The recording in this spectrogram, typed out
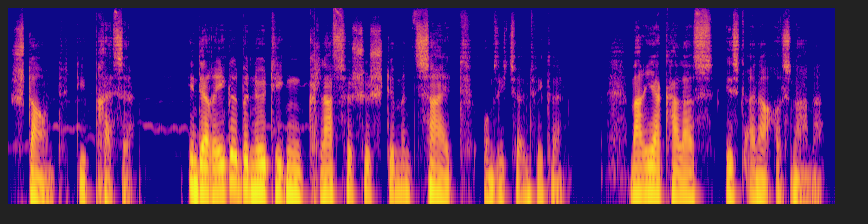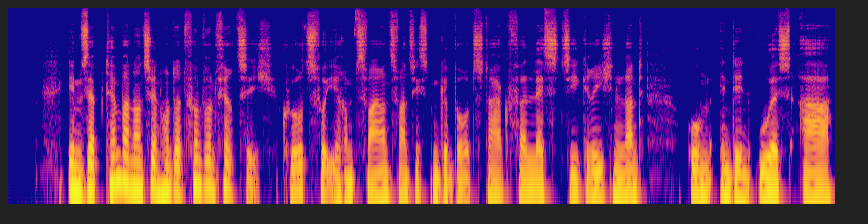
Staunt die Presse. In der Regel benötigen klassische Stimmen Zeit, um sich zu entwickeln. Maria Callas ist eine Ausnahme. Im September 1945, kurz vor ihrem 22. Geburtstag, verlässt sie Griechenland, um in den USA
